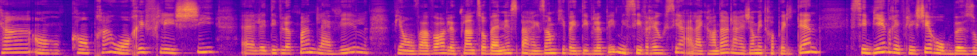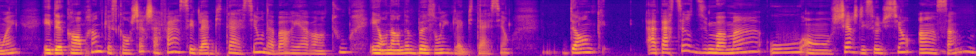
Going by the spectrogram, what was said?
quand on comprend ou on réfléchit euh, le développement de la ville, puis on va avoir le plan d'urbanisme, par exemple, qui va être développé, mais c'est vrai aussi à la grandeur de la région métropolitaine, c'est bien de réfléchir aux besoins et de comprendre que ce qu'on cherche à faire, c'est de l'habitation d'abord et avant tout, et on en a besoin de l'habitation. Donc, à partir du moment où on cherche des solutions ensemble,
